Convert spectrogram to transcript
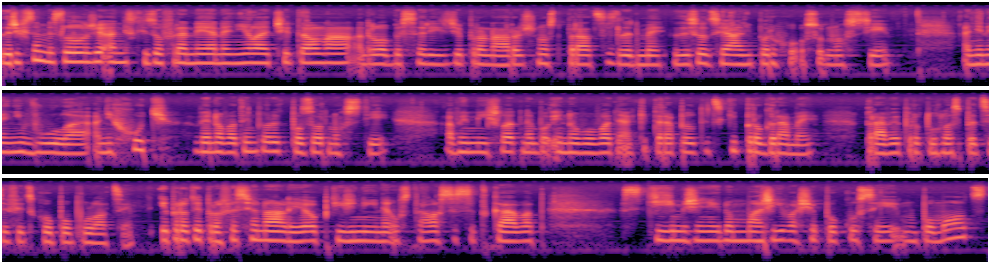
Dřív jsem myslel, že ani schizofrenie není léčitelná a dalo by se říct, že pro náročnost práce s lidmi z sociální poruchu osobnosti ani není vůle, ani chuť věnovat jim tolik pozornosti a vymýšlet nebo inovovat nějaký terapeutický programy právě pro tuhle specifickou populaci. I pro ty profesionály je obtížný neustále se setkávat s tím, že někdo maří vaše pokusy mu pomoct,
